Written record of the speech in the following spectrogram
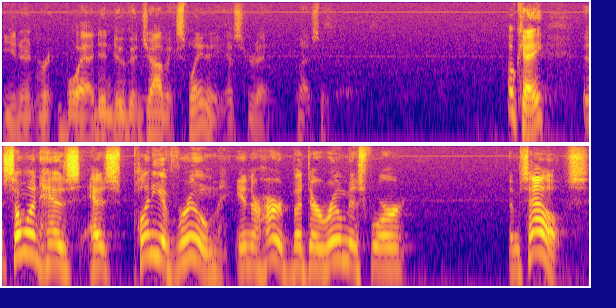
you didn't boy I didn't do a good job explaining it yesterday last week. Okay, someone has, has plenty of room in their heart, but their room is for themselves.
